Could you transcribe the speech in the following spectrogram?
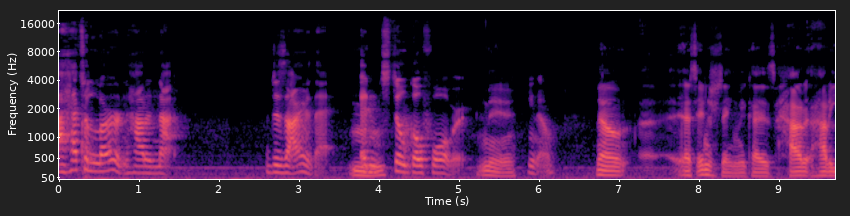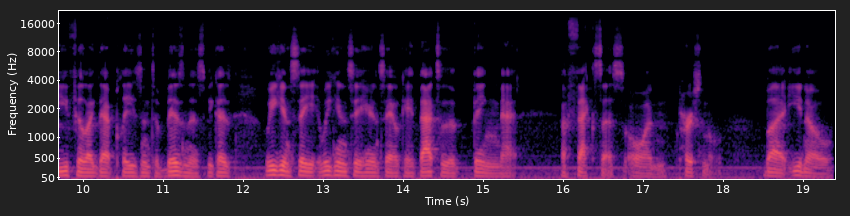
I had to learn how to not desire that and still go forward, Yeah. you know. Now, uh, that's interesting because how do, how do you feel like that plays into business? Because we can say we can sit here and say, okay, that's the thing that affects us on personal, but you know,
